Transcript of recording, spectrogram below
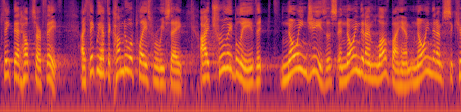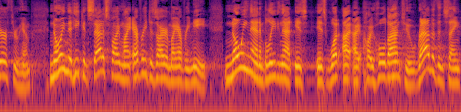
think that helps our faith. I think we have to come to a place where we say, I truly believe that knowing Jesus and knowing that I'm loved by Him, knowing that I'm secure through Him, knowing that He can satisfy my every desire and my every need, knowing that and believing that is, is what I, I, I hold on to rather than saying,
